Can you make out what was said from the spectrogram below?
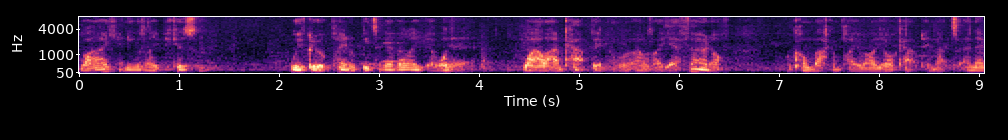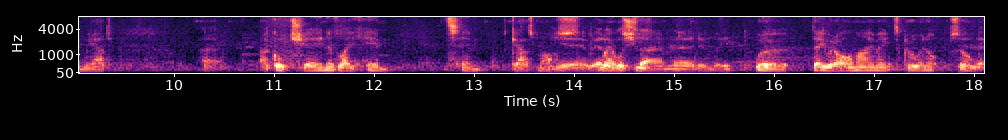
Why? And he was like, because we grew up playing rugby together. Like, I want Yeah. while I'm captain. I was like, yeah, fair enough. We'll come back and play while you're captain. That's and then we had uh, a good chain of like him, Tim, Gaz Moss, Yeah, we had a good time there, didn't we? were they were all my mates growing up, so Yeah.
